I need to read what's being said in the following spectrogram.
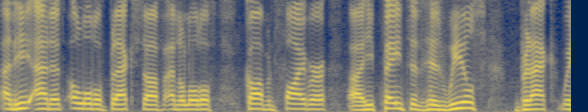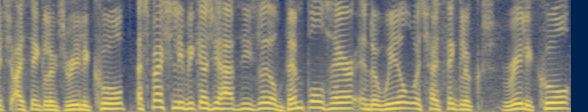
and he added a lot of black stuff and a lot of carbon fiber. Uh, he painted his wheels black which I think looks really cool especially because you have these little dimples here in the wheel which I think looks really cool.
